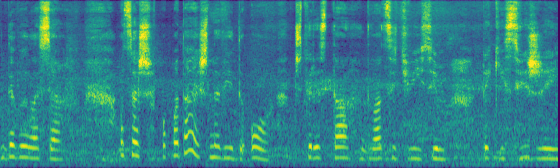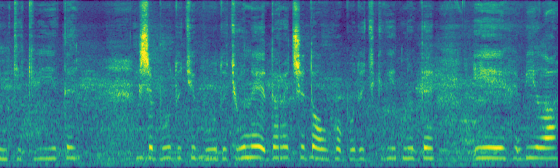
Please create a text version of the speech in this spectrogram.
дивилася, оце ж попадаєш на відео, о, 428, такі свіженькі квіти. Ще будуть і будуть. Вони, до речі, довго будуть квітнути. І біла,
